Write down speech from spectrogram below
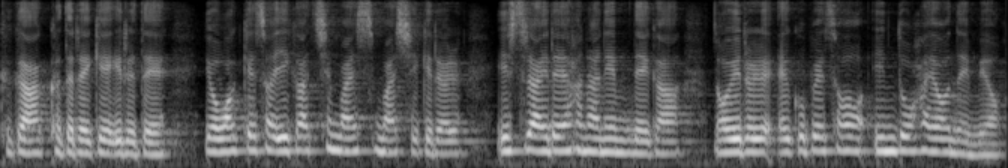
그가 그들에게 이르되 여호와께서 이같이 말씀하시기를 이스라엘의 하나님 내가 너희를 애굽에서 인도하여 내며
